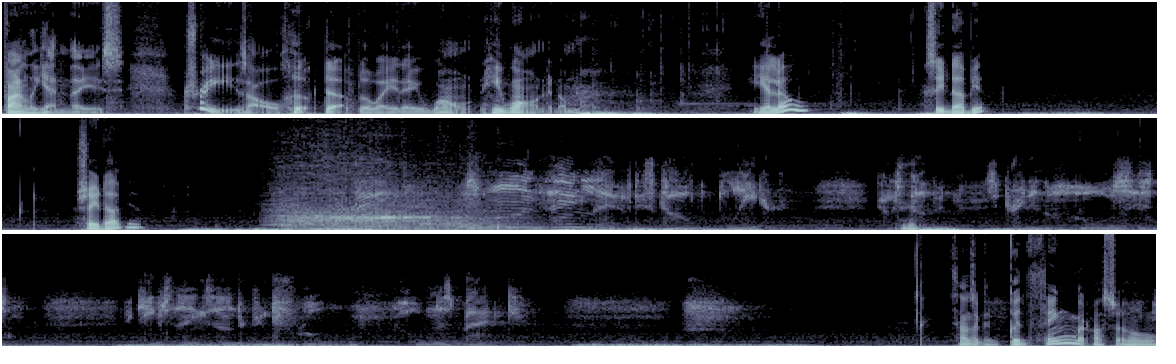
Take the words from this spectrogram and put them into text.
finally getting these trees all hooked up the way they want. He wanted them. Hello? CW? CW? Sounds like a good thing, but also Anything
